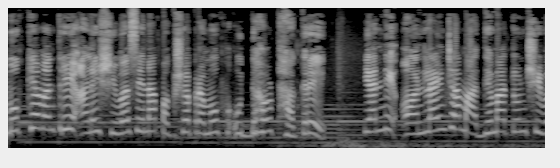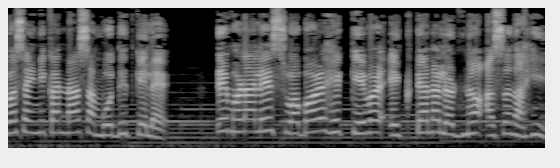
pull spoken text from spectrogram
मुख्यमंत्री आणि शिवसेना पक्षप्रमुख उद्धव ठाकरे यांनी ऑनलाईनच्या माध्यमातून शिवसैनिकांना संबोधित केलंय. ते म्हणाले स्वबळ हे केवळ एकट्यानं लढणं असं नाही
